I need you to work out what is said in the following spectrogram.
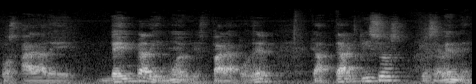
pues a la de venta de inmuebles, para poder captar pisos que se venden.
